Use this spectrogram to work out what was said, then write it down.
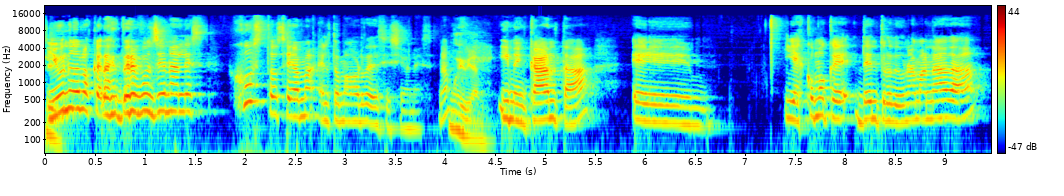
Y uno de los caracteres funcionales justo se llama el tomador de decisiones. ¿no? Muy bien. Y me encanta. Eh, y es como que dentro de una manada,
